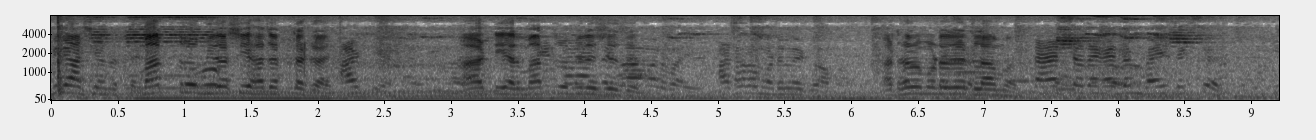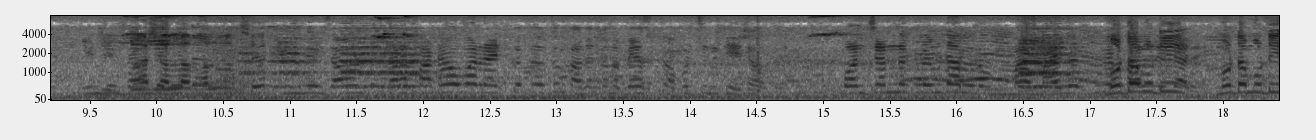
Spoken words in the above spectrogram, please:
বিরাশি হাজার টাকা। মাত্র বিরাশি হাজার টাকায়। RTR R. মাত্র বিরাশি হাজার। আঠারো মডেলের গ্লামার আঠারো মডেলের গ্লামার টায়ারটা দেখাই দেন ভাই দেখছেন? মাশাআল্লাহ ভালো আছে ইঞ্জিন সাউন্ড যারা পাঠাও বা রাইড করতে হতো তাদের জন্য বেস্ট অপরচুনিটি এটা হবে। পঞ্চান্ন কিলোমিটার মাইলেজ মোটামুটি মোটামুটি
